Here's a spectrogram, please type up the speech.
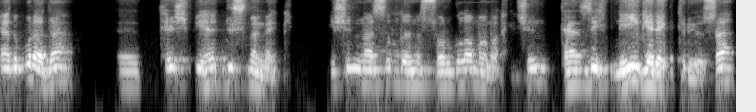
Yani burada e, teşbihe düşmemek, işin nasıllığını sorgulamamak için tenzih neyi gerektiriyorsa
